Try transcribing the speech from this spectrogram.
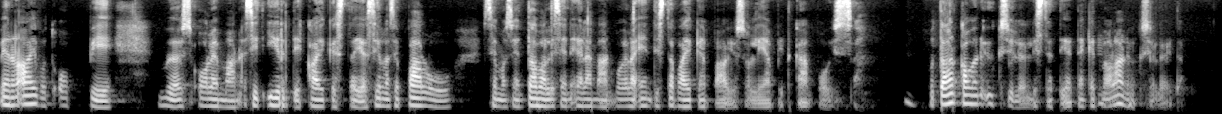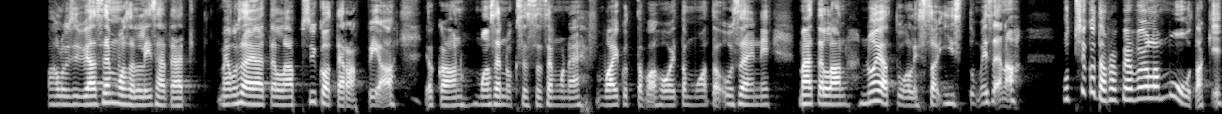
meidän aivot oppii myös olemaan sit irti kaikesta ja silloin se paluu semmoiseen tavalliseen elämään voi olla entistä vaikeampaa, jos on liian pitkään poissa. Mm. Mutta tämä on kauhean yksilöllistä tietenkin, että me ollaan yksilöitä haluaisin vielä semmoisen lisätä, että me usein ajatellaan psykoterapiaa, joka on masennuksessa semmoinen vaikuttava hoitomuoto usein, niin me ajatellaan nojatuolissa istumisena. Mutta psykoterapia voi olla muutakin.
